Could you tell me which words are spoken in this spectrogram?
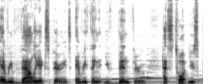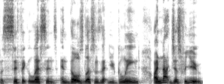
every valley experience, everything that you've been through has taught you specific lessons. And those lessons that you gleaned are not just for you,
